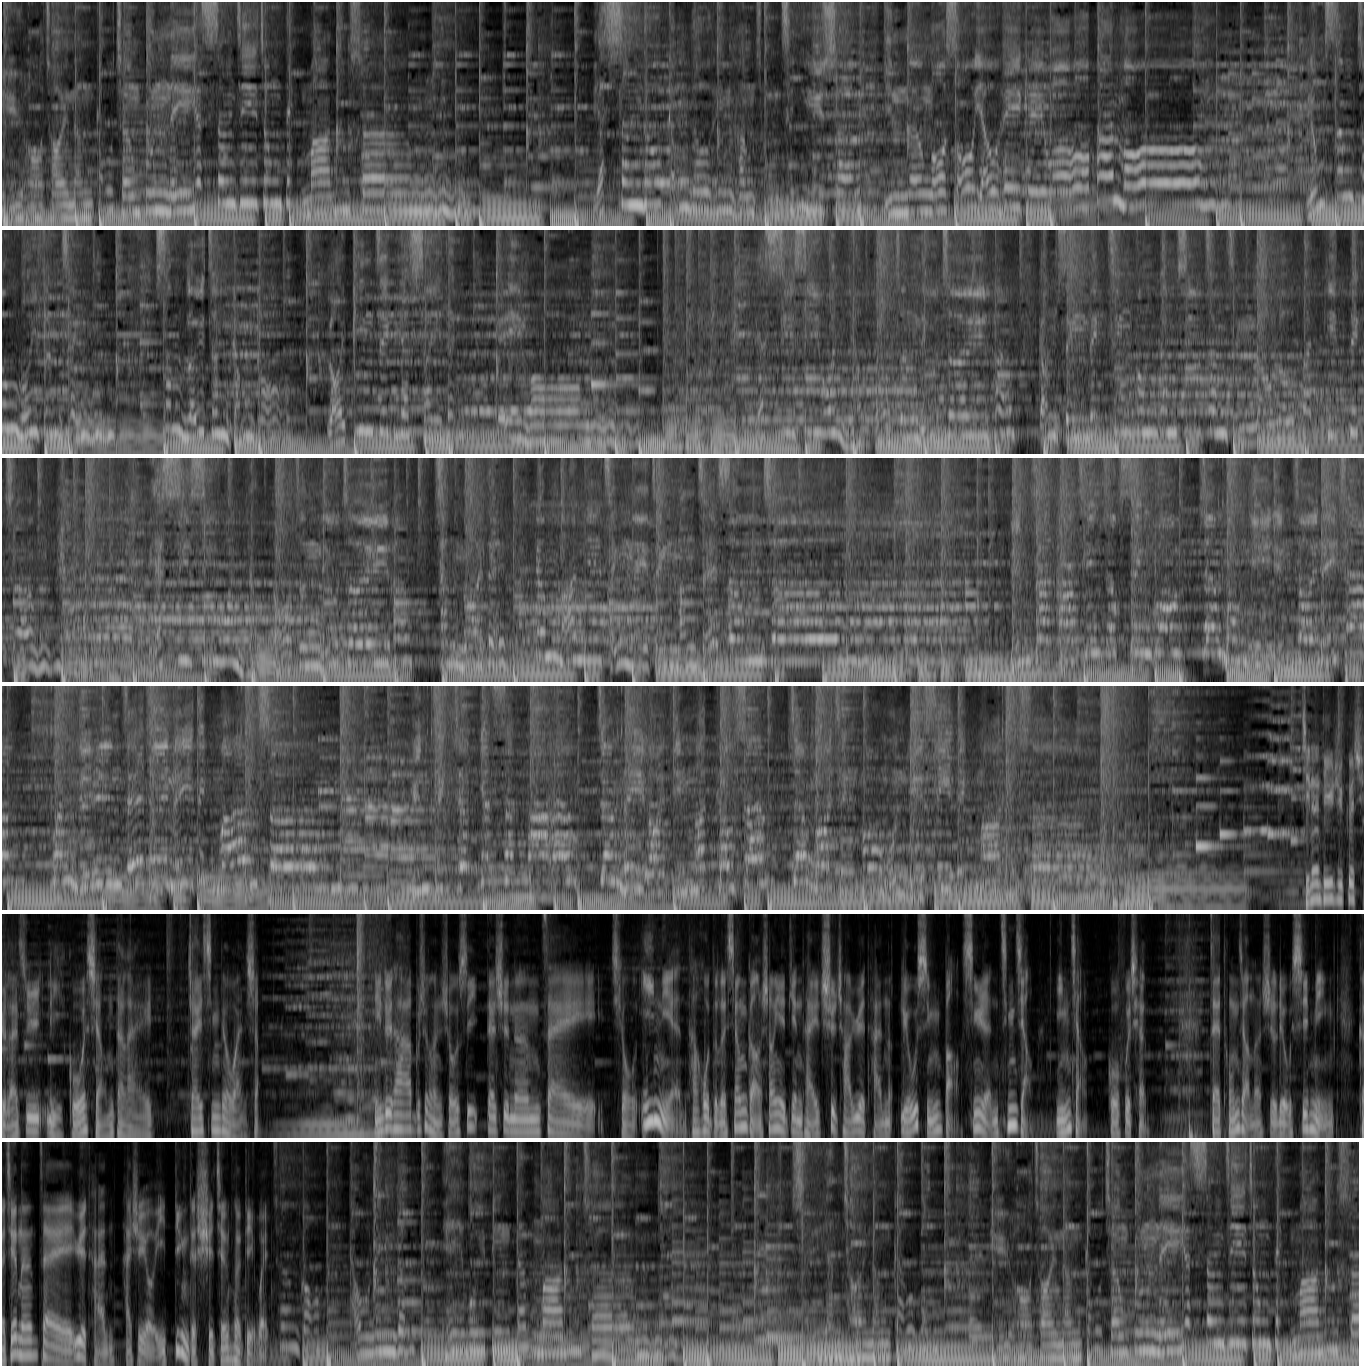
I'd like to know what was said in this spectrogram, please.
如何才能够唱伴你一生之中的晚上？一生都感到庆幸，从此遇上，燃亮我所有希冀和盼望。用心中每份情，心里真感觉，来编织一世的寄望。一丝丝温柔躲进了醉乡，感性的清风，今宵真情流露不竭的唱。一丝丝温柔。进了醉乡，亲爱的，今晚夜请你静吻这心窗。愿摘下千束星光，将梦儿悬在你窗，温暖这最美的晚上。愿藉着一室花香，将未来甜蜜构想，将爱情铺满如诗的晚上。今天第一支歌曲来自于李国祥，带来《摘星的晚上》。您对他不是很熟悉，但是呢，在九一年他获得了香港商业电台叱咤乐坛流行榜新人金奖、银奖，郭富城在铜奖呢是刘锡明，可见呢在乐坛还是有一定的时间和地位。何才能够唱伴你一生之中的晚上？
